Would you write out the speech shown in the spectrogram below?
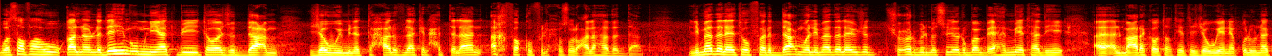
وصفه قال أنه لديهم أمنيات بتواجد دعم جوي من التحالف لكن حتى الآن أخفقوا في الحصول على هذا الدعم. لماذا لا يتوفر الدعم ولماذا لا يوجد شعور بالمسؤولية؟ ربما بأهمية هذه المعركة وتغطيتها جويا يقول هناك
